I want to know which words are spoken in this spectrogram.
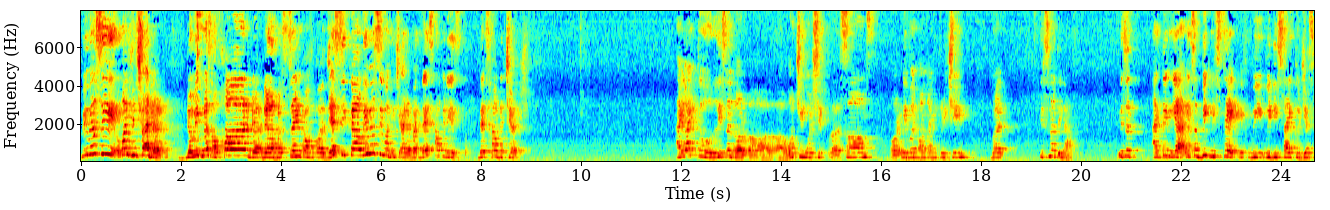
we will see one each other. The weakness of her, the, the strength of uh, Jessica, we will see one each other. But that's how it is. That's how the church. I like to listen or uh, uh, watching worship uh, songs or even online preaching, but it's not enough. It's a, I think, yeah, it's a big mistake if we, we decide to just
